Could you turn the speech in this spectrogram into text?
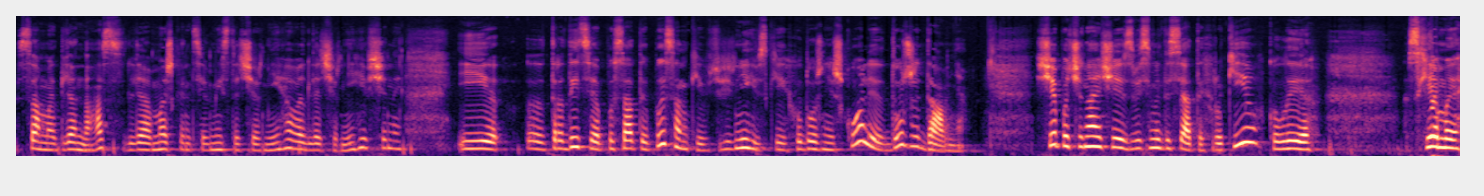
саме для нас, для мешканців міста Чернігова, для Чернігівщини. І е, традиція писати писанки в Чернігівській художній школі дуже давня. Ще починаючи з 80-х років, коли схеми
